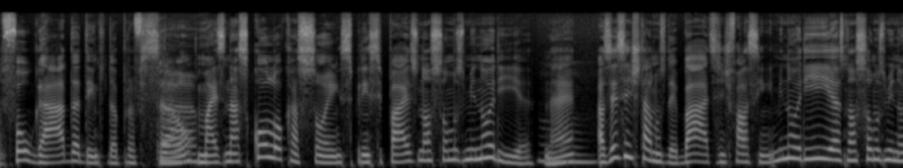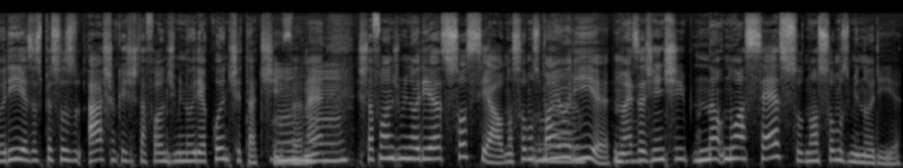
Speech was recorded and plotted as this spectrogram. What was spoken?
folgada dentro da profissão profissão, Tá. mas nas colocações principais nós somos minoria, né? Uhum. Às vezes a gente tá nos debates, a gente fala assim, minorias, nós somos minorias, as pessoas acham que a gente tá falando de minoria quantitativa, né? Uhum. A gente tá falando de minoria social, nós somos É. maioria, mas a gente, no, acesso, nós somos minoria.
